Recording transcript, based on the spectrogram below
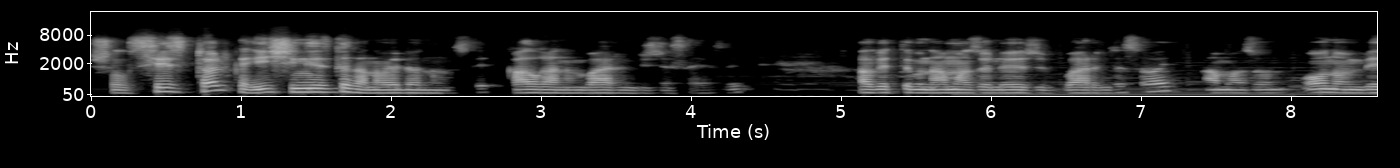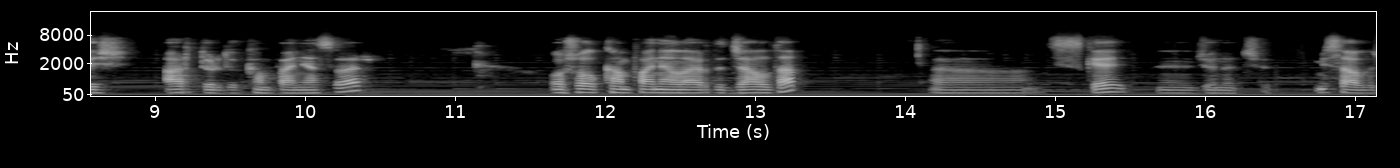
ушул сиз только ишиңизди гана ойлонуңуз дейт калганын баарын биз жасайбыз дейт. Албетте муну амазон өзү баарын жасабайт. Амазон он он беш ар түрдүү компаниясы бар. Ошол компанияларды жалдап сизге э, жөнөтүшөт мисалы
